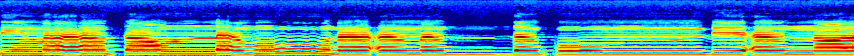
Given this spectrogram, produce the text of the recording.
بما تعلمون أمدكم بأنعام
